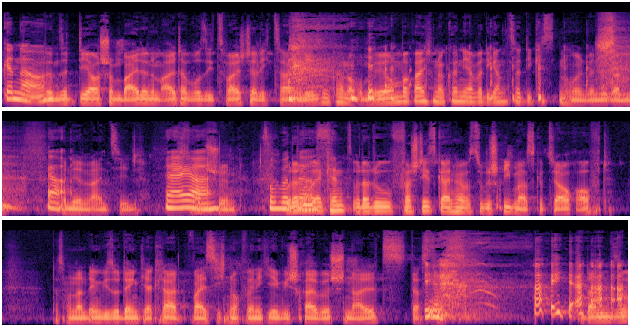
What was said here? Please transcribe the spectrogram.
Genau. Dann sind die auch schon beide in einem Alter, wo sie zweistellig Zahlen lesen können, auch im höheren Bereich. Und dann können die aber die ganze Zeit die Kisten holen, wenn die dann, Ja. wenn die dann einzieht. Ja, ist ja. auch schön. So oder du das. erkennst, oder du verstehst gar nicht mehr, was du geschrieben hast. Gibt's ja auch oft. Dass man dann irgendwie so denkt, ja klar, weiß ich noch, wenn ich irgendwie schreibe Schnalz, dass Ja. das und dann so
